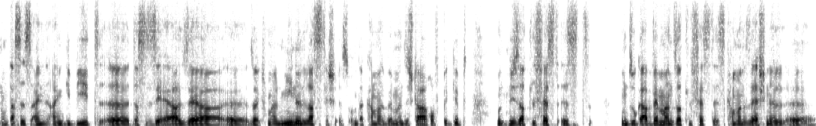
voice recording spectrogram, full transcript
Und das ist ein, ein Gebiet, äh, das sehr, sehr, äh, sag ich mal, minenlastig ist. Und da kann man, wenn man sich darauf begibt und nicht sattelfest ist, und sogar wenn man sattelfest ist, kann man sehr schnell äh,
